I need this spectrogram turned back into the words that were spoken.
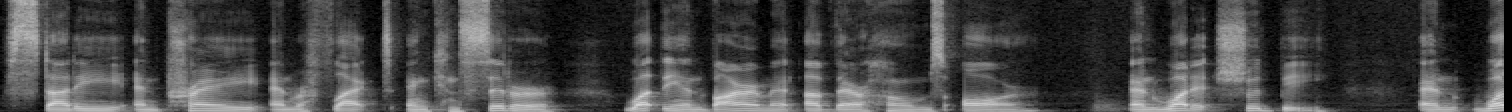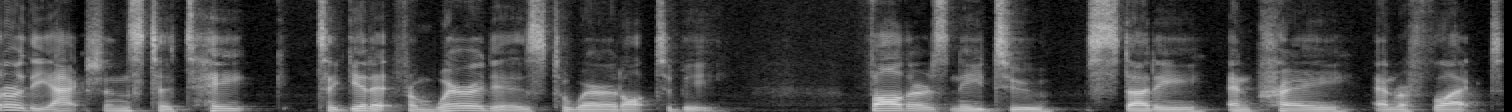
study and pray and reflect and consider what the environment of their homes are and what it should be, and what are the actions to take to get it from where it is to where it ought to be. Fathers need to study and pray and reflect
